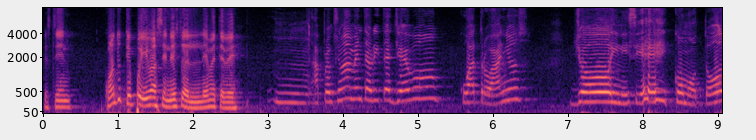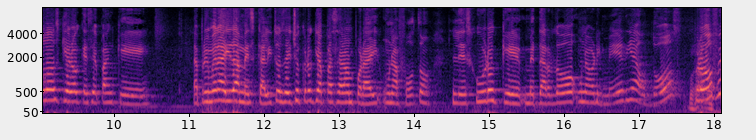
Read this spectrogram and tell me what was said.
Este, ¿Cuánto tiempo llevas en esto del MTV? Mm, aproximadamente ahorita llevo cuatro años. Yo inicié como todos. Quiero que sepan que la primera ida a Mezcalitos, de hecho creo que ya pasaron por ahí una foto. Les juro que me tardó una hora y media o dos, profe,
